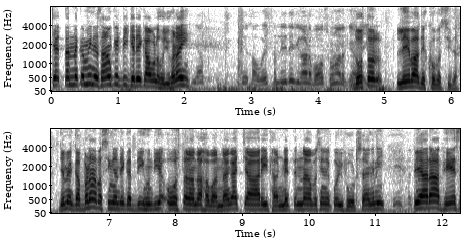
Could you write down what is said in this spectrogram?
ਤਿੰਨ ਕੁ ਮਹੀਨੇ ਸਾਂਭ ਕੇ ਟੀਕੇ ਦੇ ਕਾਬਲ ਹੋ ਜੂ ਹਨਾ ਜੀ? ਦੇਖਾਓ ਇਹ ਥੱਲੇ ਦੇ ਜਗਾੜ ਬਹੁਤ ਸੋਹਣਾ ਲੱਗਿਆ ਦੋਸਤੋ ਲੇਵਾ ਦੇਖੋ ਬੱਸੀ ਦਾ। ਜਿਵੇਂ ਗੱਬਣਾ ਬੱਸੀਆਂ ਦੀ ਗੱਦੀ ਹੁੰਦੀ ਆ ਉਸ ਤਰ੍ਹਾਂ ਦਾ ਹਵਾਨਾਗਾ ਚਾਰ ਹੀ ਥਣ ਨੇ ਤਿੰਨਾਂ ਬੱਸੀਆਂ ਦੇ ਕੋਈ ਫੋਟ ਸੰਗ ਨਹੀਂ। ਪਿਆਰਾ ਫੇਸ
